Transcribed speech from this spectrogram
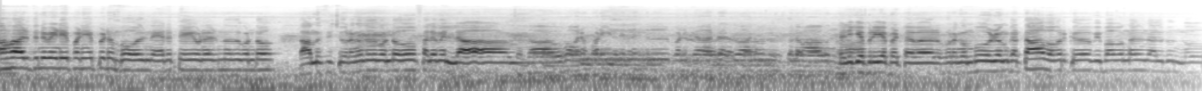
ആഹാരത്തിനു വേണ്ടി പണിയപ്പെടുമ്പോൾ നേരത്തെ ഉണരുന്നത് കൊണ്ടോ താമസിച്ചുറങ്ങുന്നത് കൊണ്ടോ ഫലമില്ല. ഭവനം പണിയുന്നില്ലെങ്കിൽ എനിക്ക് പ്രിയപ്പെട്ടവർ ഉറങ്ങുമ്പോഴും കർത്താവ് അവർക്ക് വിഭവങ്ങൾ നൽകുന്നു.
